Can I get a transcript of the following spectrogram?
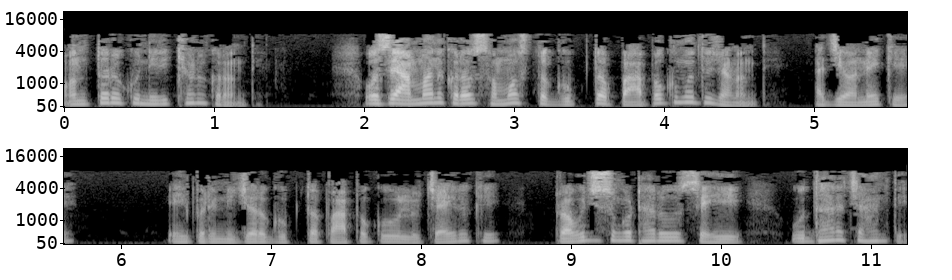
ଅନ୍ତରକୁ ନିରୀକ୍ଷଣ କରନ୍ତି ଓ ସେ ଆମମାନଙ୍କର ସମସ୍ତ ଗୁପ୍ତ ପାପକୁ ମଧ୍ୟ ଜାଣନ୍ତି। ଆଜି ଅନେକ ଏହିପରି ନିଜର ଗୁପ୍ତ ପାପକୁ ଲୁଚାଇ ରଖି ପ୍ରଭୁ ଯୀଶୁଙ୍କଠାରୁ ସେହି ଉଦ୍ଧାର ଚାହାନ୍ତି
